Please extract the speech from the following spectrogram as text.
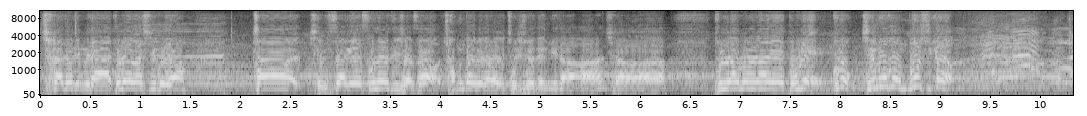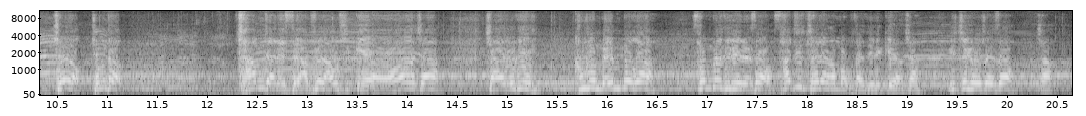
축하드립니다. 들어가시고요. 자, 잽싸게 손을 드셔서 정답이라고 외쳐주셔야 됩니다. 자, 블라블라의 노래, 곡, 제목은 무엇일까요? 저요, 정답. 참 잘했어요. 앞에 나오실게요. 자, 자, 우리 그룹 멤버가 선물 드리면서 사진 촬영 한번 부탁드릴게요. 자, 이쪽에 오셔서, 자,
